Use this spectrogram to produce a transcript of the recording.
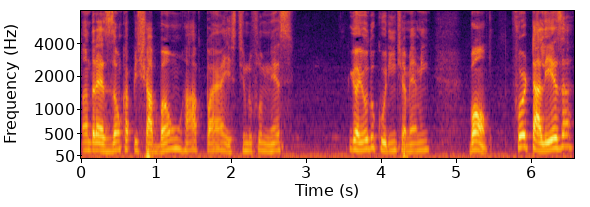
Andrezão, Capixabão, rapaz, time do Fluminense ganhou do Corinthians mesmo, hein? Bom, Fortaleza,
